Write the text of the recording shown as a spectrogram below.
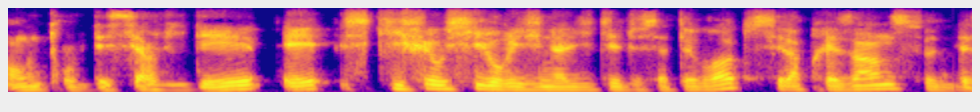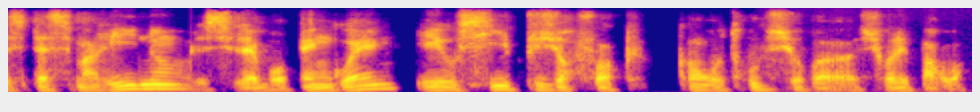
on trouve des cervidés. Et ce qui fait aussi l'originalité de cette grotte, c'est la présence d'espèces marines, le célèbre pingouin, et aussi plusieurs phoques qu'on retrouve sur, euh, sur les parois.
